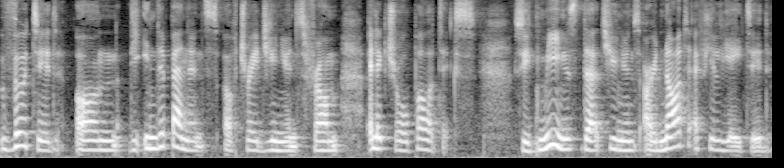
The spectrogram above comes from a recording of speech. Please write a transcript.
voted on the independence of trade unions from electoral politics. So it means that unions are not affiliated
